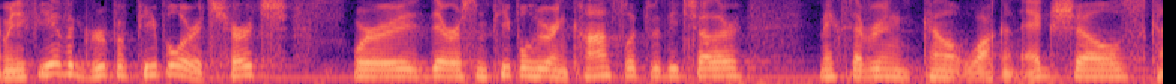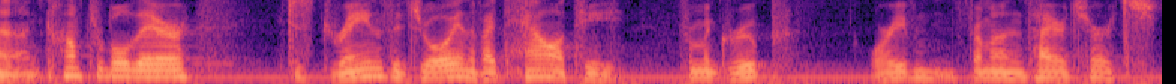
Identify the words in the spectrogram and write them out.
I mean, if you have a group of people or a church where there are some people who are in conflict with each other, it makes everyone kind of walk on eggshells, kind of uncomfortable there. It just drains the joy and the vitality from a group or even from an entire church.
